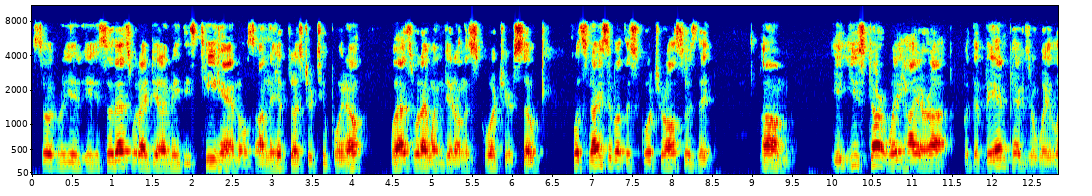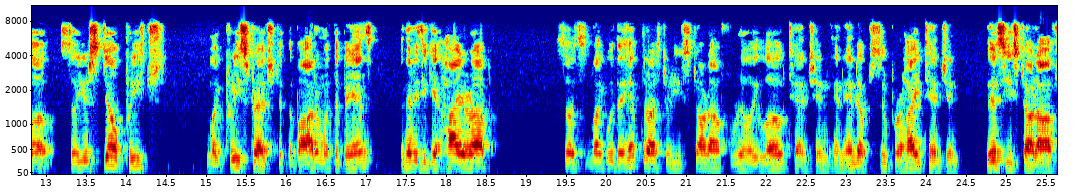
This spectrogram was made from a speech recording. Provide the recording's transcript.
So it, it, so that's what I did. I made these T handles on the Hip Thruster 2.0. Well, that's what I went and did on the Scorcher. So what's nice about the Scorcher also is that um, it, you start way higher up, but the band pegs are way low. So you're still pre like pre-stretched at the bottom with the bands, and then as you get higher up, so it's like with the hip thruster, you start off really low tension and end up super high tension. This you start off,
